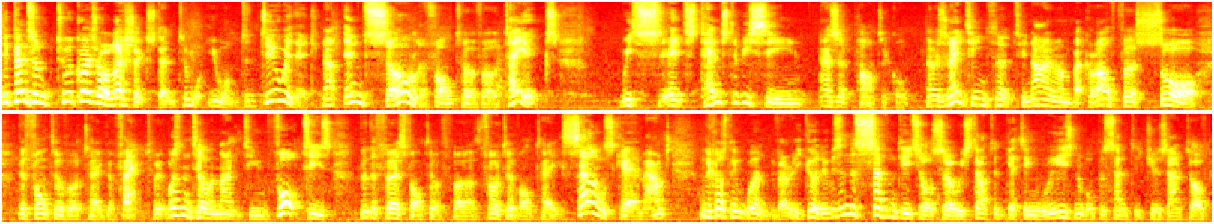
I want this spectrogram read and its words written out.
depends on to a greater or less extent to what you want to do with it. Now in solar photovoltaics, we, it tends to be seen as a particle. Now, it was in 1839 when Becquerel first saw the photovoltaic effect, but it wasn't until the 1940s that the first photo, uh, photovoltaic cells came out, and because they weren't very good, it was in the 70s or so we started getting reasonable percentages out of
